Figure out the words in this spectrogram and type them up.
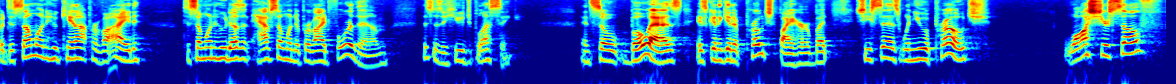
But to someone who cannot provide, to someone who doesn't have someone to provide for them, this is a huge blessing. And so Boaz is going to get approached by her, but she says, when you approach, Wash yourself,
